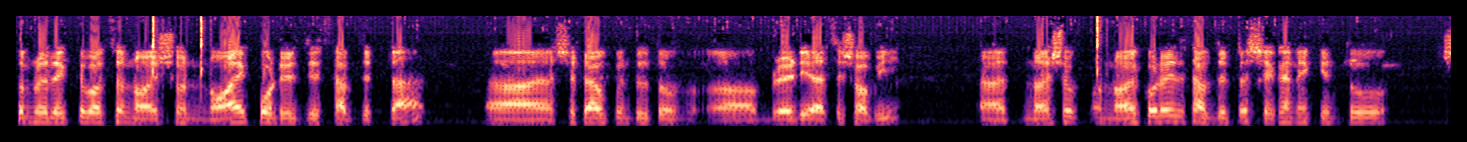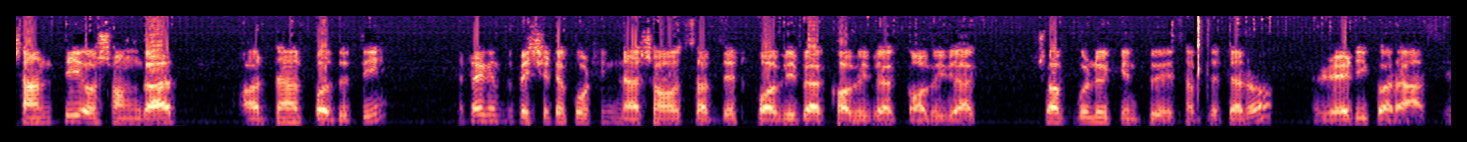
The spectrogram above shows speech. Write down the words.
তোমরা দেখতে পাচ্ছ নয়শো নয় কোডের যে সাবজেক্টটা সেটাও কিন্তু রেডি আছে সবই। নয়শো নয় করে সাবজেক্টটা সেখানে কিন্তু শান্তি ও সংঘাত অধ্যয়ন পদ্ধতি, এটা কিন্তু বেশিটা কঠিন না, সহজ সাবজেক্ট ক বিভাগ, খ বিভাগ ক বিভাগ, সবগুলোই কিন্তু এই সাবজেক্টটারও রেডি করা আছে।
